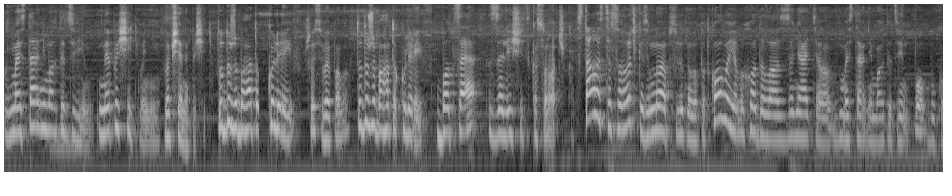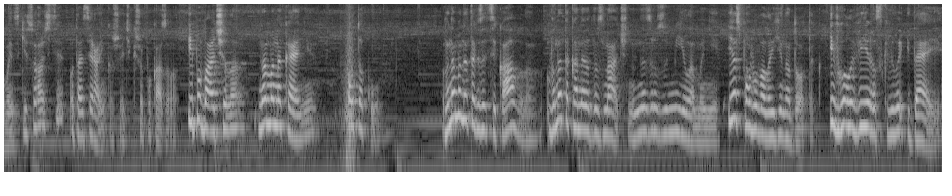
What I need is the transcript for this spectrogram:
В майстерні Магдедзвін. Не пишіть мені, взагалі не пишіть. Тут дуже багато кольорів, щось випало. Тут дуже багато кольорів, бо це заліщицька сорочка. Сталася ця сорочка зі мною абсолютно випадково. Я виходила з заняття в майстерні Магдедзвін по буковинській сорочці, ота сіранька, що я тільки що показувала, і побачила на манекені отаку. Вона мене так зацікавила, вона така неоднозначна, не зрозуміла мені. Я спробувала її на дотик. І в голові розквіли ідеї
